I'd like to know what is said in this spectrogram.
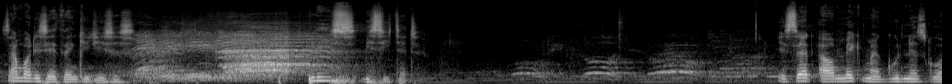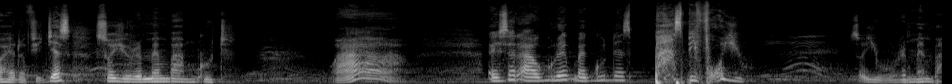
Somebody say, Thank you, Jesus. Thank you, Jesus. Please be seated. He said, I'll make my goodness go ahead of you, just so you remember I'm good. Wow. He said, I'll make my goodness pass before you. So you will remember,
